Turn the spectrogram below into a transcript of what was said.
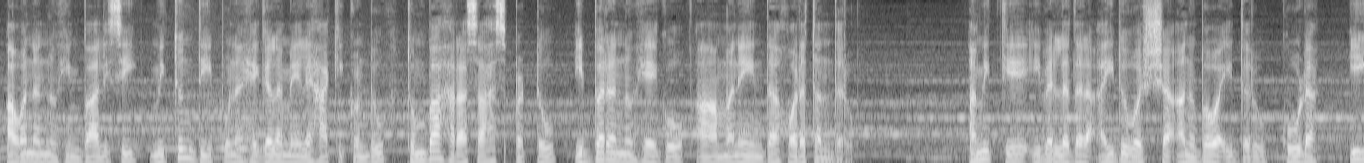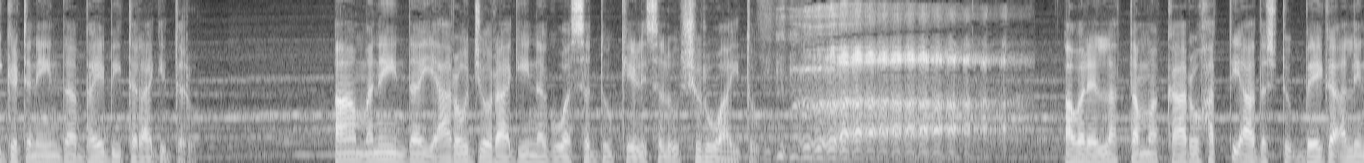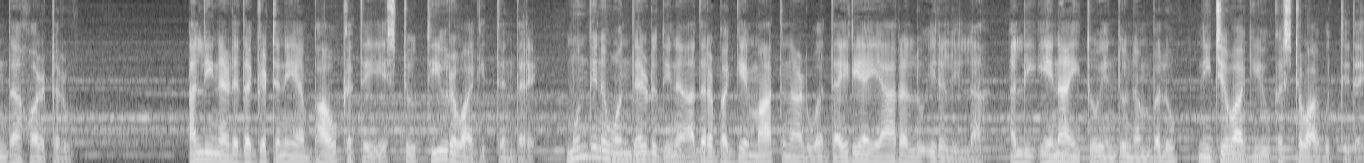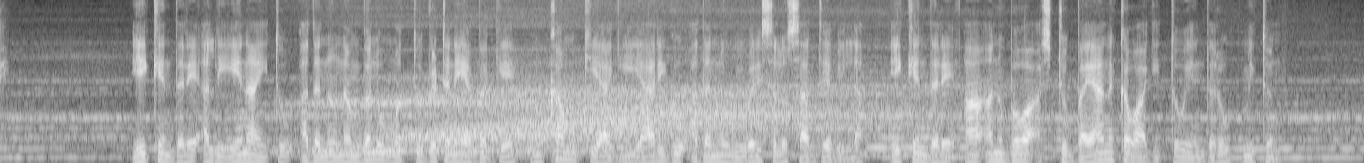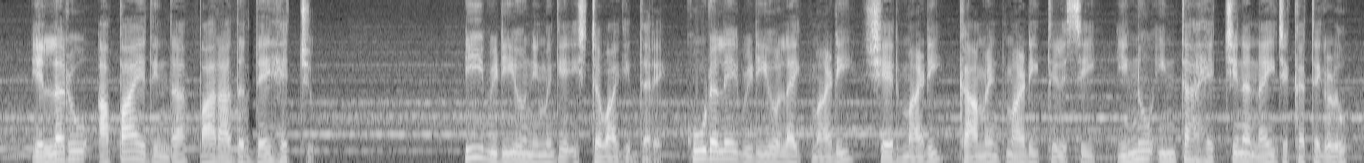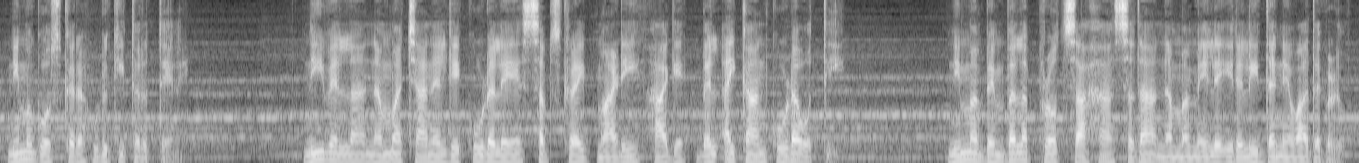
ಅವನನ್ನು ಹಿಂಬಾಲಿಸಿ ಮಿಥುನ್ ದೀಪುನ ಹೆಗಲ ಮೇಲೆ ಹಾಕಿಕೊಂಡು ತುಂಬಾ ಹರಸಾಹಸಪಟ್ಟು ಇಬ್ಬರನ್ನು ಹೇಗೋ ಆ ಮನೆಯಿಂದ ಹೊರತಂದರು. ಅಮಿತ್ಗೆ ಇವೆಲ್ಲದರ ಐದು ವರ್ಷ ಅನುಭವ ಇದ್ದರೂ ಕೂಡ ಈ ಘಟನೆಯಿಂದ ಭಯಭೀತರಾಗಿದ್ದರು. ಆ ಮನೆಯಿಂದ ಯಾರೋ ಜೋರಾಗಿ ನಗುವ ಸದ್ದು ಕೇಳಿಸಲು ಶುರುವಾಯಿತು. ಅವರೆಲ್ಲ ತಮ್ಮ ಕಾರು ಹತ್ತಿ ಆದಷ್ಟು ಬೇಗ ಅಲ್ಲಿಂದ ಹೊರಟರು. ಅಲ್ಲಿ ನಡೆದ ಘಟನೆಯ ಭಾವುಕತೆ ಎಷ್ಟು ತೀವ್ರವಾಗಿತ್ತೆಂದರೆ, ಮುಂದಿನ ಒಂದೆರಡು ದಿನ ಅದರ ಬಗ್ಗೆ ಮಾತನಾಡುವ ಧೈರ್ಯ ಯಾರಲ್ಲೂ ಇರಲಿಲ್ಲ. ಅಲ್ಲಿ ಏನಾಯಿತು ಎಂದು ನಂಬಲು ನಿಜವಾಗಿಯೂ ಕಷ್ಟವಾಗುತ್ತಿದೆ. ಏಕೆಂದರೆ ಅಲ್ಲಿ ಏನಾಯಿತು ಅದನ್ನು ನಂಬಲು ಮತ್ತು ಘಟನೆಯ ಬಗ್ಗೆ ಮುಖಾಮುಖಿಯಾಗಿ ಯಾರಿಗೂ ಅದನ್ನು ವಿವರಿಸಲು ಸಾಧ್ಯವಿಲ್ಲ, ಏಕೆಂದರೆ ಆ ಅನುಭವ ಅಷ್ಟು ಭಯಾನಕವಾಗಿತ್ತು ಎಂದರು ಮಿಥುನ್. ಎಲ್ಲರೂ ಅಪಾಯದಿಂದ ಪಾರಾದದ್ದೇ ಹೆಚ್ಚು. ಈ ವಿಡಿಯೋ ನಿಮಗೆ ಇಷ್ಟವಾಗಿದ್ದರೆ ಕೂಡಲೇ ವಿಡಿಯೋ ಲೈಕ್ ಮಾಡಿ, ಶೇರ್ ಮಾಡಿ, ಕಾಮೆಂಟ್ ಮಾಡಿ ತಿಳಿಸಿ, ಇನ್ನೂ ಇಂತಹ ಹೆಚ್ಚಿನ ನೈಜ ಕಥೆಗಳು ನಿಮಗೋಸ್ಕರ ಹುಡುಕಿ ತರುತ್ತೇನೆ. ನೀವೆಲ್ಲ ನಮ್ಮ ಚಾನೆಲ್ಗೆ ಕೂಡಲೇ ಸಬ್ಸ್ಕ್ರೈಬ್ ಮಾಡಿ ಹಾಗೆ ಬೆಲ್ ಐಕಾನ್ ಕೂಡ ಒತ್ತಿ. ನಿಮ್ಮ ಬೆಂಬಲ ಪ್ರೋತ್ಸಾಹ ಸದಾ ನಮ್ಮ ಮೇಲೆ ಇರಲಿ, ಧನ್ಯವಾದಗಳು.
